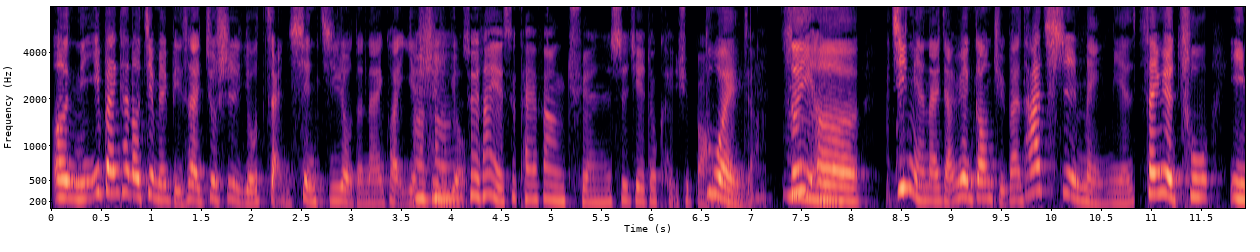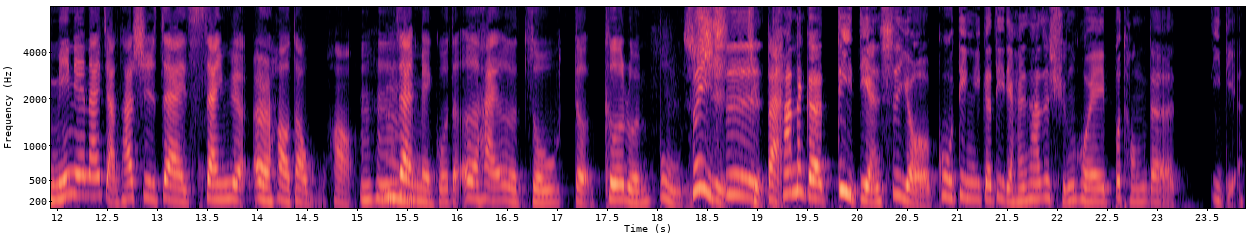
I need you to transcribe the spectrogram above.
呃，你一般看到健美比赛，就是有展现肌肉的那一块，也是有，uh. 所以它也是开放全世界都可以去报名。对，这样，所以呃，今年来讲，因为刚举办，它是每年三月初；以明年来讲，它是在三月二号到五号，在美国的俄亥俄州的哥伦布市，所以是它那个地点是有固定一个地点，还是它是巡回不同的地点？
